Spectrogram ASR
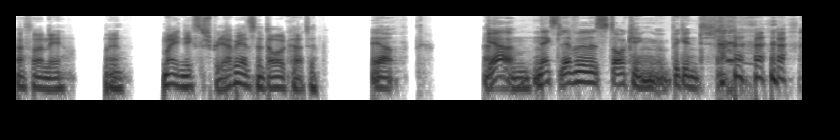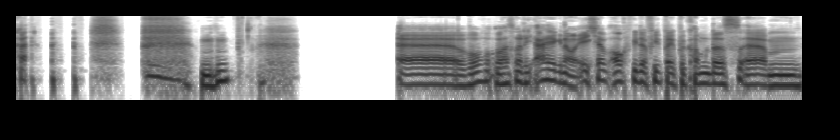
Achso, nee. nee. Mach ich nächstes Spiel. Ich habe jetzt eine Dauerkarte. Ja. Ja, Ähm, Next Level Stalking beginnt. mhm. Äh, wo, was wollte ich? Ah, ja, genau. Ich habe auch wieder Feedback bekommen, dass ähm,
